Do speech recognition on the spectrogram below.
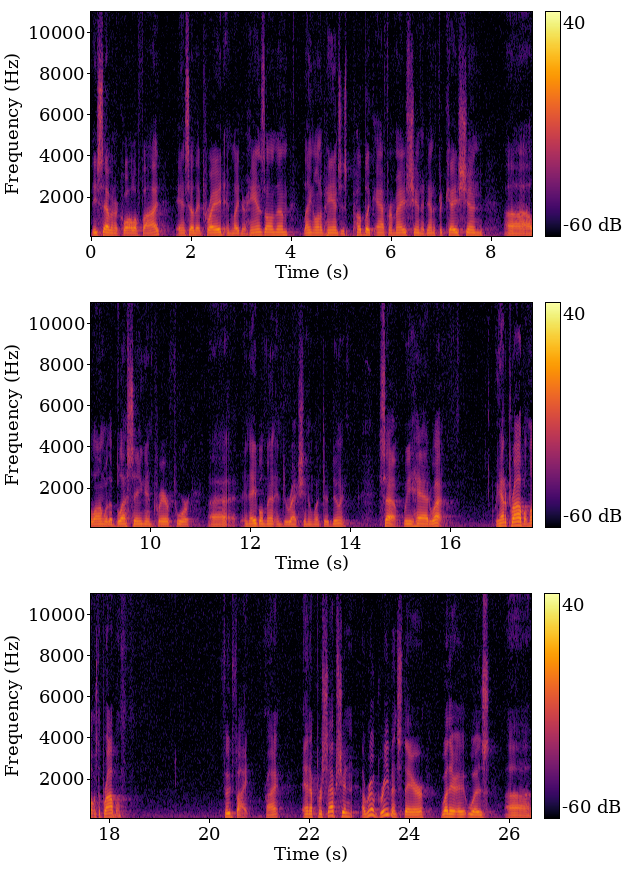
These seven are qualified. And so they prayed and laid their hands on them. Laying on of hands is public affirmation, identification, uh, along with a blessing and prayer for uh, enablement and direction in what they're doing. So we had what? We had a problem. What was the problem? Food fight, right? And a perception, a real grievance there, whether it was uh,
